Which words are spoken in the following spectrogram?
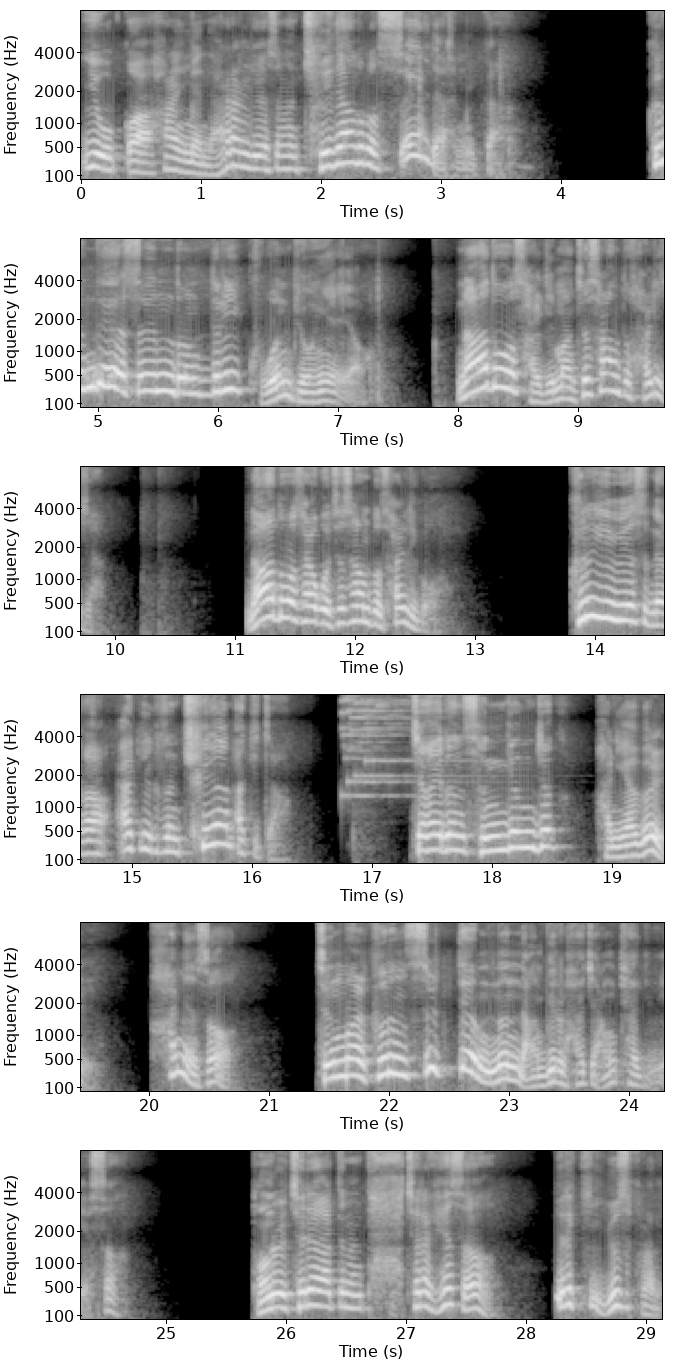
이웃과 하나님의 나라를 위해서는 최대한으로 써야 되지 않습니까? 그런데 쓴 돈들이 구원 비용이에요. 나도 살지만 저 사람도 살리자. 나도 살고 저 사람도 살리고. 그러기 위해서 내가 아낄 것은 최대한 아끼자. 제가 이런 성경적 한의학을 하면서 정말 그런 쓸데없는 낭비를 하지 않게 하기 위해서 돈을 절약할 때는 다 절약해서 이렇게 유스풀한,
